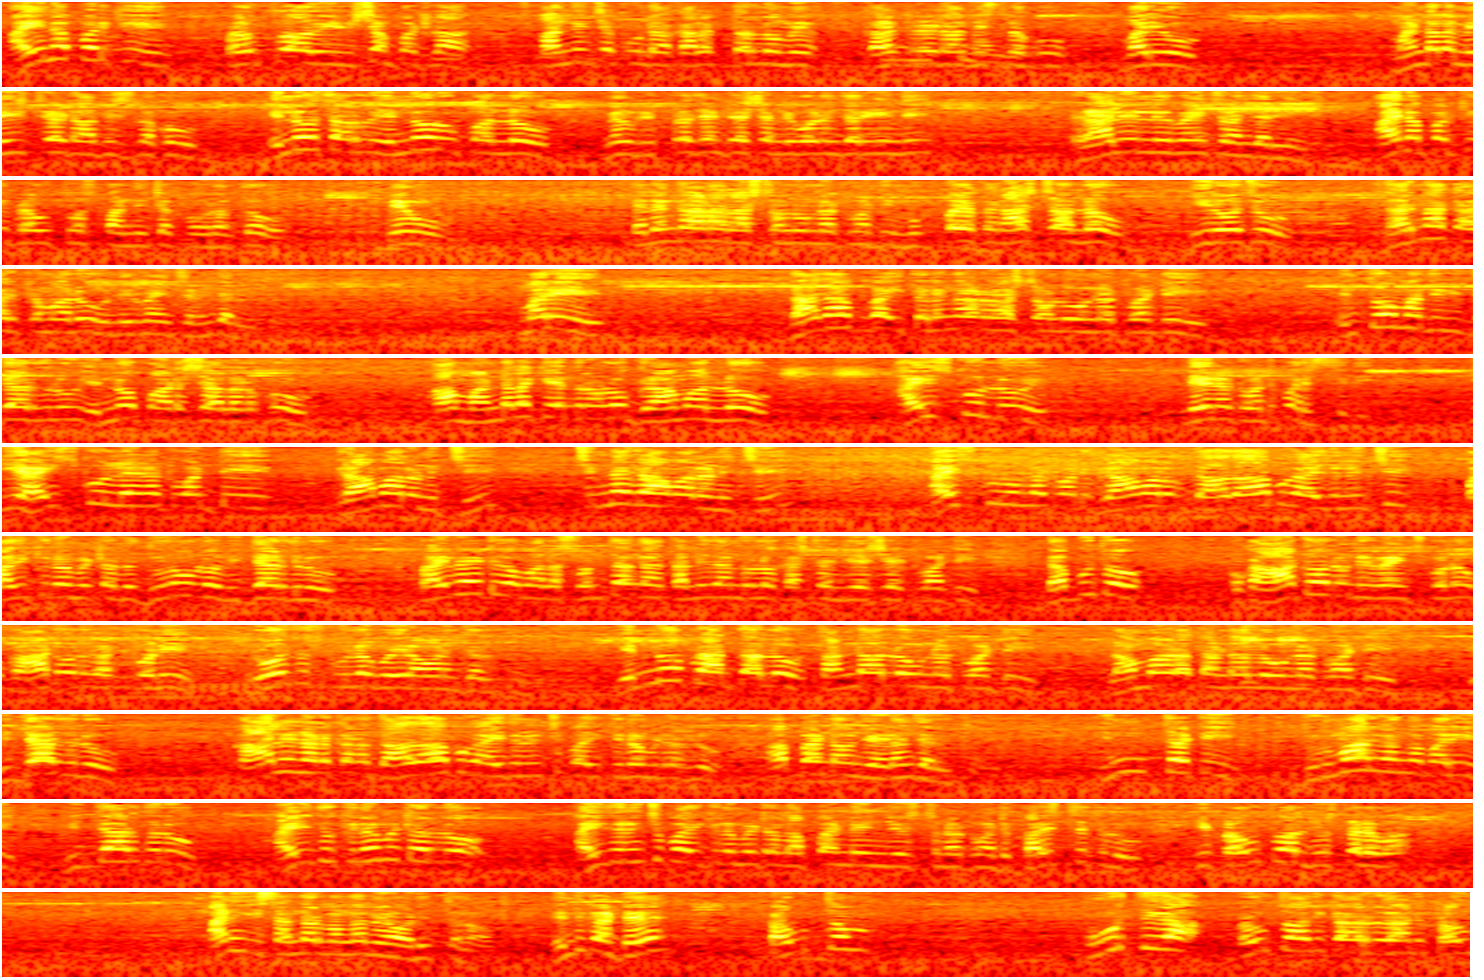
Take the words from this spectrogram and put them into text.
అయినప్పటికీ ప్రభుత్వాలు ఈ విషయం పట్ల స్పందించకుండా కలెక్టర్లు కలెక్టరేట్ ఆఫీసులకు మరియు మండల మేజిస్ట్రేట్ ఆఫీసులకు ఎన్నోసార్లు ఎన్నో రూపాల్లో మేము రిప్రజెంటేషన్లు ఇవ్వడం జరిగింది ర్యాలీలు నిర్వహించడం జరిగింది. అయినప్పటికీ ప్రభుత్వం స్పందించకపోవడంతో మేము తెలంగాణ రాష్ట్రంలో ఉన్నటువంటి ముప్పై ఒక్క రాష్ట్రాల్లో ఈరోజు ధర్నా కార్యక్రమాలు నిర్వహించడం జరుగుతుంది. మరి దాదాపుగా ఈ తెలంగాణ రాష్ట్రంలో ఉన్నటువంటి ఎంతో మంది విద్యార్థులు ఎన్నో పాఠశాలలకు ఆ మండల కేంద్రంలో గ్రామాల్లో హై స్కూళ్ళు లేనటువంటి పరిస్థితి. ఈ హై స్కూల్ లేనటువంటి గ్రామాల నుంచి చిన్న గ్రామాల నుంచి హై స్కూల్ ఉన్నటువంటి గ్రామాలకు దాదాపుగా ఐదు నుంచి పది కిలోమీటర్ల దూరంలో విద్యార్థులు ప్రైవేటుగా వాళ్ళ సొంతంగా తల్లిదండ్రులు కష్టం చేసేటువంటి డబ్బుతో ఒక ఆటోలు నిర్వహించుకొని ఒక ఆటోలు కట్టుకొని రోజు స్కూల్లో పోయి రావడం జరుగుతుంది. ఎన్నో ప్రాంతాల్లో తండాల్లో ఉన్నటువంటి లంబాడ తండాల్లో ఉన్నటువంటి విద్యార్థులు కాలినడకన దాదాపుగా ఐదు నుంచి పది కిలోమీటర్లు అప్ అండ్ డౌన్ చేయడం జరుగుతుంది. ఇంతటి దుర్మార్గంగా మరి విద్యార్థులు ఐదు కిలోమీటర్లు ఐదు నుంచి పది కిలోమీటర్లు అప్ అండ్ డౌన్ చేస్తున్నటువంటి పరిస్థితులు ఈ ప్రభుత్వాలు చూస్తలేవా? అని ఈ సందర్భంగా మేము అడుగుతున్నాం. ఎందుకంటే ప్రభుత్వం పూర్తిగా ప్రభుత్వాధికారులు కానీ ప్రభుత్వం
